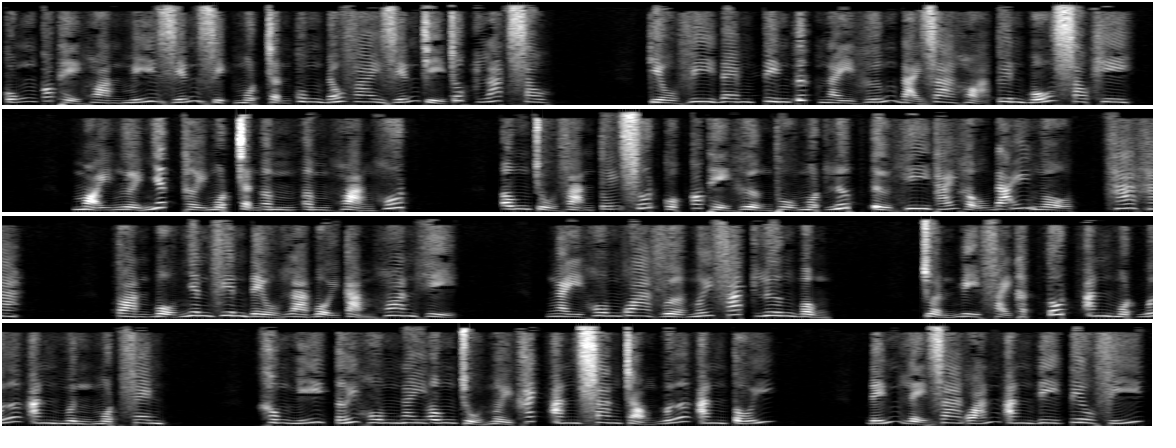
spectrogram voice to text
Cũng có thể hoàn mỹ diễn dịch một trận cung đấu vai diễn chỉ chốc lát sau. Kiều Vi đem tin tức này hướng đại gia hỏa tuyên bố sau khi. Mọi người nhất thời một trận ầm ầm hoảng hốt. Ông chủ vạn tuế suốt cuộc có thể hưởng thụ một lớp từ khi thái hậu đãi ngộ, ha ha. Toàn bộ nhân viên đều là bội cảm hoan hỉ. Ngày hôm qua vừa mới phát lương bổng. Chuẩn bị phải thật tốt ăn một bữa ăn mừng một phen. Không nghĩ tới hôm nay ông chủ mời khách ăn sang trọng bữa ăn tối. Đến lễ ra quán ăn đi tiêu phí.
